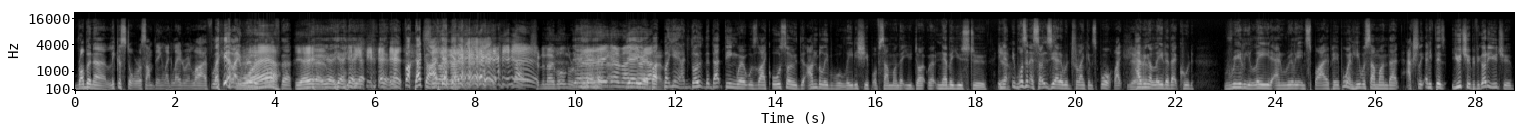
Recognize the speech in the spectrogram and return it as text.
robbing a liquor store or something like later in life. Like, yeah, like really fell off the. Yeah. Yeah, yeah, yeah, yeah, yeah. yeah, yeah. Fuck that guy. See you later, mate. No. Shouldn't have no ball in the room. Yeah, yeah, There you go, mate. yeah, You're yeah, out. but but yeah, though that, that thing where it was like also the unbelievable leadership of someone that you don't were never used to. It, Yeah. it wasn't associated with Sri Lankan sport, like Yeah. having a leader that could really lead and really inspire people. And he was someone that actually, and if there's YouTube, if you go to YouTube,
